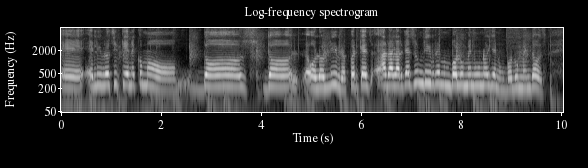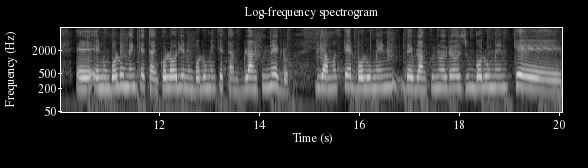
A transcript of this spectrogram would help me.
eh, el libro sí tiene como dos, dos, o los libros, porque a la larga es un libro en un volumen 1 y en un volumen 2, eh, en un volumen que está en color y en un volumen que está en blanco y negro. Digamos que el volumen de blanco y negro es un volumen que,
